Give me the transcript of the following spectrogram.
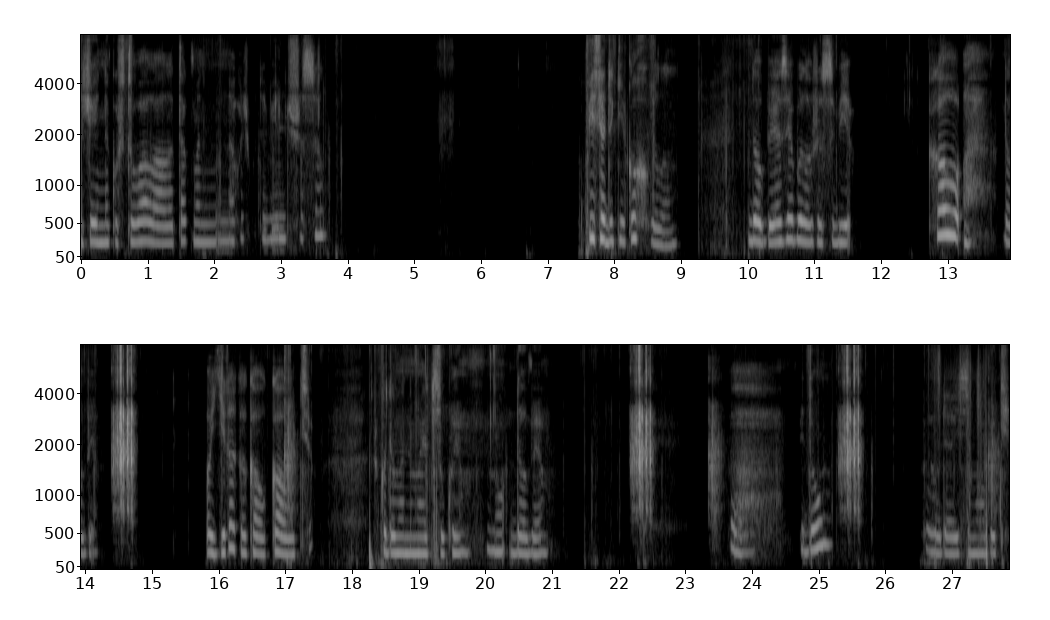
Ще й не куштувала, але так мене хоч буде більше сил. Після декількох хвилин. Добре, я зробила вже собі каву. Добре. Ой, яка какао кауця. Шкода, в мене немає цукру. Ну, добре. Піду. Прогуляюся, мабуть.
